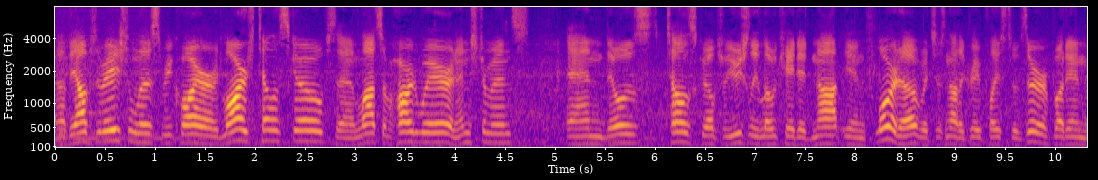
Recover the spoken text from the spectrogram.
Uh, the observationalists require large telescopes and lots of hardware and instruments, and those telescopes are usually located not in Florida, which is not a great place to observe, but in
